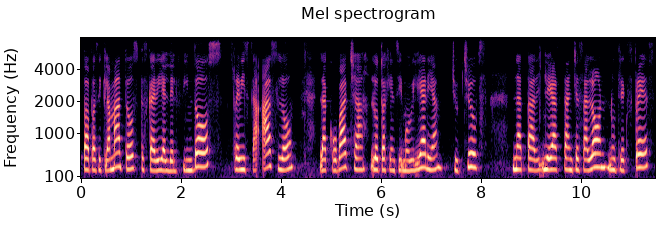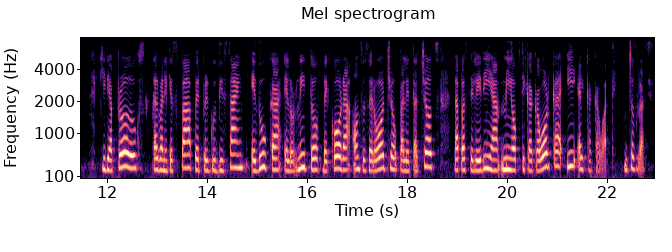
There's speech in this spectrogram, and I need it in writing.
Papas y Clamatos, Pescadería El Delfín 2, Revista Aslo, La Covacha, Loto Agencia Inmobiliaria, YouTube, Natalia Sánchez Salón, Nutri Express, Kiria Products, Galvanic Spa, Purple Good Design, Educa, El Hornito, Decora, 1108, Paleta Shots, La Pastelería, Mi Óptica Caborca y El Cacahuate. Muchas gracias.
